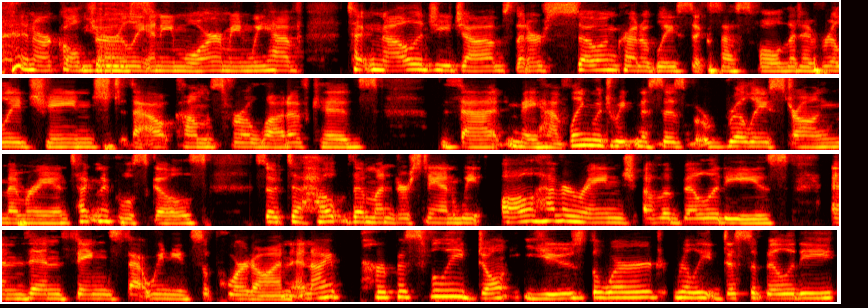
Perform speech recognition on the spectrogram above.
in our culture yes. really anymore. I mean, we have technology jobs that are so incredibly successful that have really changed the outcomes for a lot of kids that may have language weaknesses but really strong memory and technical skills. So, to help them understand, we all have a range of abilities and then things that we need support on. And I purposefully don't use the word really disability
